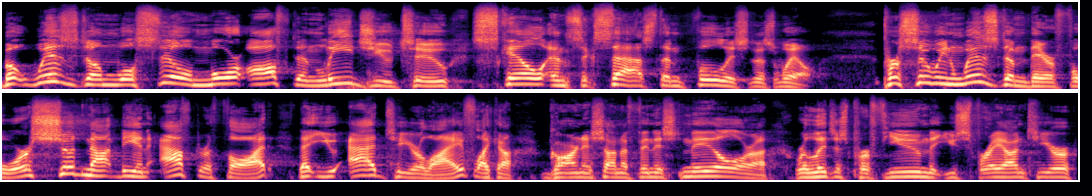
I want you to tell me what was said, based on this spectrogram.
but wisdom will still more often lead you to skill and success than foolishness will. Pursuing wisdom, therefore, should not be an afterthought that you add to your life, like a garnish on a finished meal or a religious perfume that you spray onto your,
